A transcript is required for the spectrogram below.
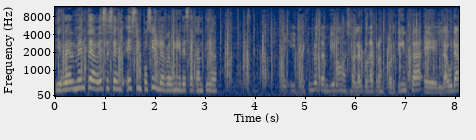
Y realmente a veces es imposible reunir esa cantidad. Y por ejemplo también vamos a hablar con una transportista, eh, Laura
